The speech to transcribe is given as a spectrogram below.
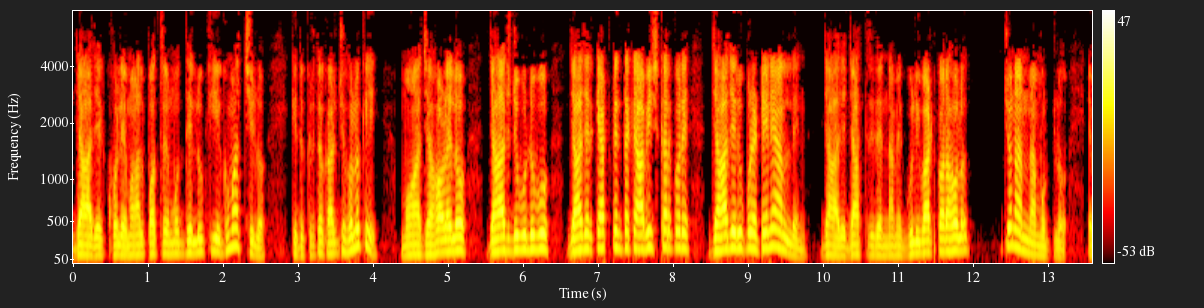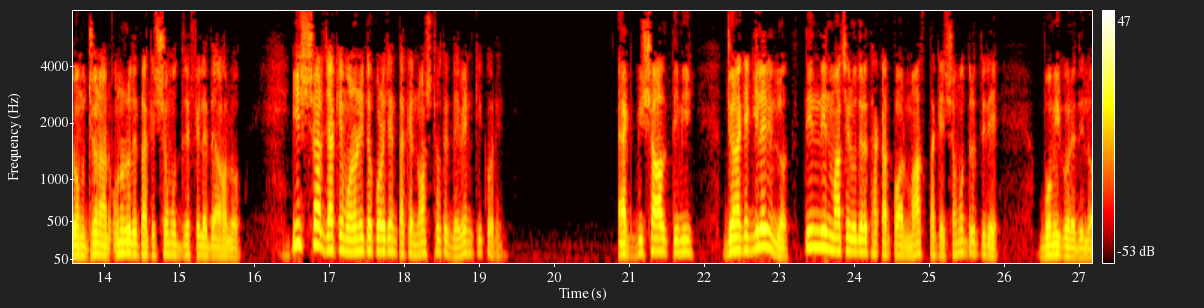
জাহাজের খোলে মালপত্রের মধ্যে লুকিয়ে ঘুমাচ্ছিল। কিন্তু কৃতকার্য হল কি? মহাজাহর এলো জাহাজ ডুবু ডুবু জাহাজের ক্যাপ্টেন তাকে আবিষ্কার করে জাহাজের উপরে টেনে আনলেন। জাহাজে যাত্রীদের নামে গুলিবাট করা হল, জোনার নাম উঠল এবং জোনার অনুরোধে তাকে সমুদ্রে ফেলে দেওয়া হল। ঈশ্বর যাকে মনোনীত করেছেন তাকে নষ্ট হতে দেবেন কি করে? এক বিশাল তিমি জোনাকে গিলে নিল। তিন দিন মাছের উদরে থাকার পর মাছ তাকে সমুদ্র তীরে বমি করে দিল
